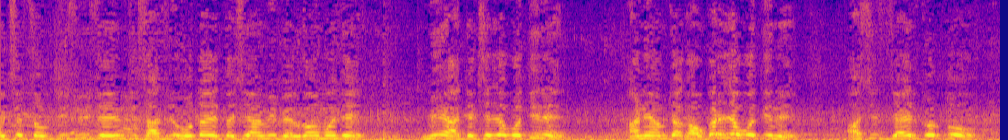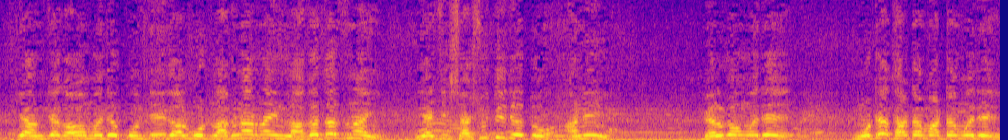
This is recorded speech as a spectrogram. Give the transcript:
एकशे चौतीसवी जयंती साजरी होत आहे तशी आम्ही बेलगावमध्ये मी अध्यक्षाच्या वतीने आणि आमच्या गावकऱ्याच्या वतीने अशीच जाहीर करतो की आमच्या गावामध्ये कोणतेही गालबोट लागणार नाही लागतच नाही याची शाश्वती देतो. आणि बेलगावमध्ये मोठ्या थाटामाटामध्ये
